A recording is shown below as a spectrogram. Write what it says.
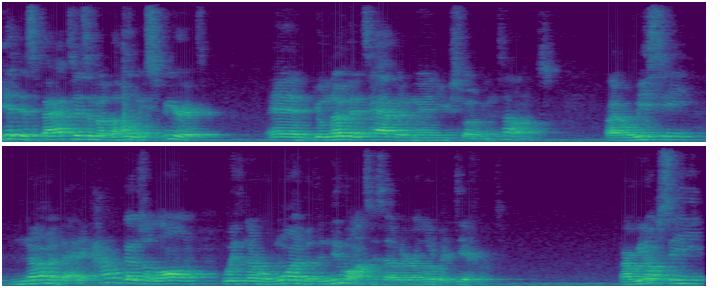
get this baptism of the Holy Spirit, and you'll know that it's happened when you've spoken in tongues. Right? But we see none of that. It kind of goes along with number one, but the nuances of it are a little bit different. Right? We don't see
